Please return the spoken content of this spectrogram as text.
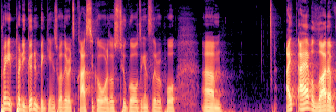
played pretty good in big games, whether it's Clasico or those two goals against Liverpool. Um, I I have a lot of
